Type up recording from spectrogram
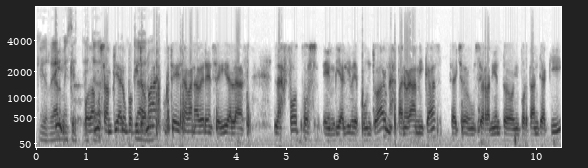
que sí, rearmes que este- podamos ampliar un poquito Claro. más. Ustedes ya van a ver enseguida las las fotos en vialibre.ar, unas panorámicas. Se ha hecho un cerramiento importante aquí.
